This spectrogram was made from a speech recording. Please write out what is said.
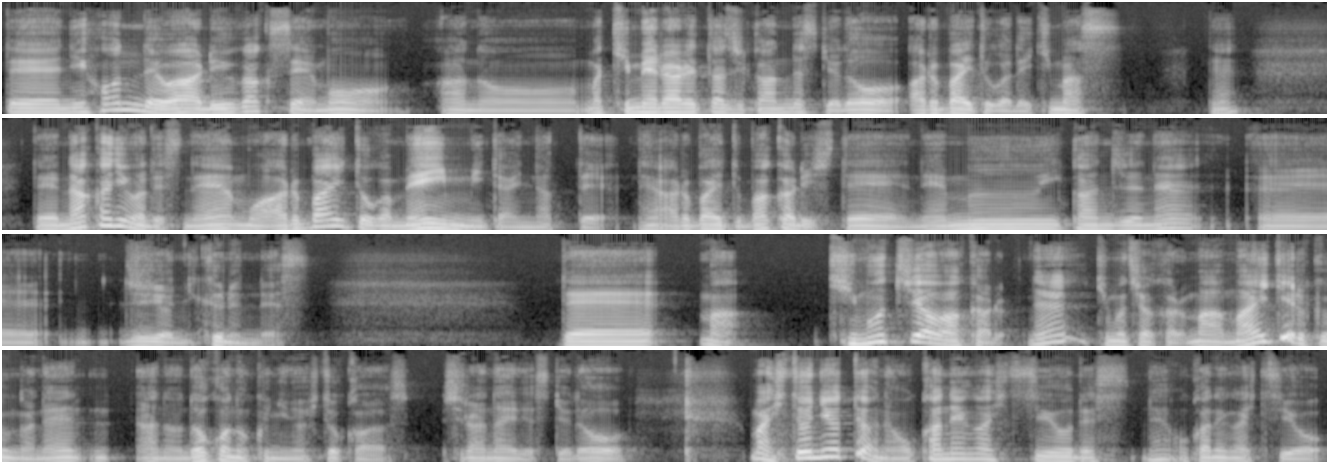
で日本では留学生もあの、まあ、決められた時間ですけどアルバイトができます。ね、で中にはですねもうアルバイトがメインみたいになって、ね、アルバイトばかりして眠い感じでね、えー、授業に来るんです。でまあ気持ちはわかる。ね気持ちはわかる。まあマイケル君がねあのどこの国の人か知らないですけどまあ人によってはねお金が必要です。ねお金が必要。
